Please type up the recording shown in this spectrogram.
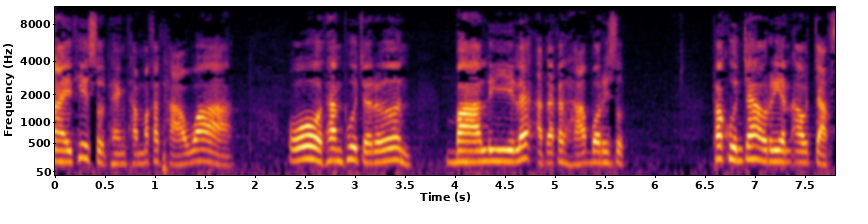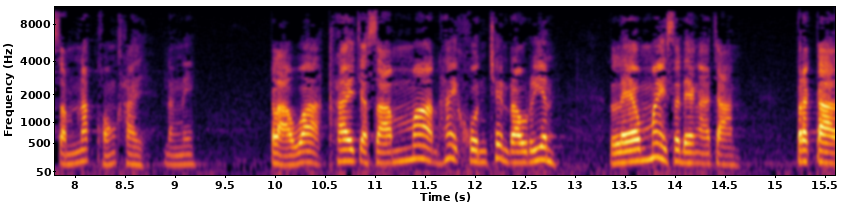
ในที่สุดแห่งธรรมกถาว่า โอ้ ท่านผู้เจริญ บาลีและอัตถกถาบริสุทธิ์ พระคุณเจ้าเรียนเอาจากสำนักของใคร ดังนี้ กล่าวว่าใครจะสามารถให้คนเช่นเราเรียน แล้วไม่แสดงอาจารย์ ประกาศ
